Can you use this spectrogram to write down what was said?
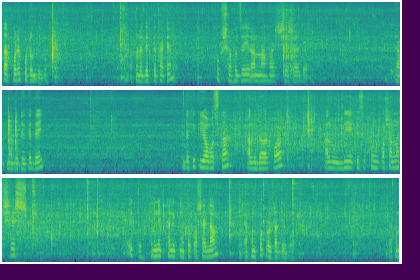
তারপরে পটল দিব। আপনারা দেখতে থাকেন, খুব সহজেই রান্না হয়, শেষ হয়ে যাবে। ঢাকনাতে ঢেকে দেই। দেখি কি অবস্থা, আলু দেওয়ার পর। আলু দিয়ে কিছুক্ষণ কষানো শেষ। এই তো, মিনিট খানিক মতো কষাইলাম। এখন পটলটা দেব। এখন।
